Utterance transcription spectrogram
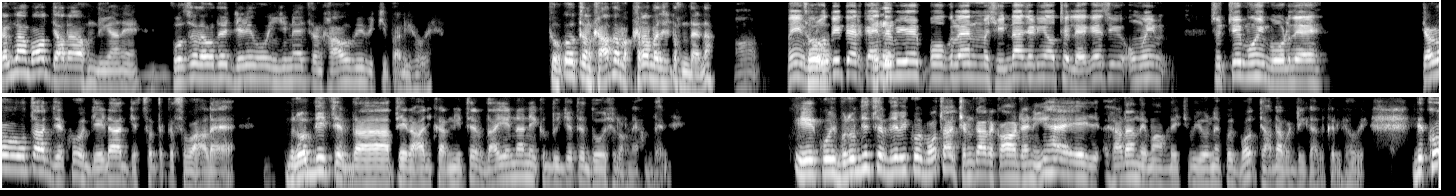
ਗੱਲਾਂ ਬਹੁਤ ਜ਼ਿਆਦਾ ਹੁੰਦੀਆਂ ਨੇ। ਹੂੰ। ਸਕਦਾ ਉਹਦੇ ਜਿਹੜੇ ਉਹ ਇੰਜੀਨੀਅਰ ਦੀ ਤਨਖਾਹ ਉਹ ਵੀ ਵਿੱਚ ਹੀ ਹੋਵੇ ਕਿਉਂਕਿ ਉਹ ਤਨਖਾਹ ਦਾ ਵੱਖਰਾ ਬਜਟ ਹੁੰਦਾ ਹੈ ਨਾ ਹਾਂ ਨਹੀਂ ਵਿਰੋਧੀ ਧਿਰ ਕਹਿੰਦੇ ਵੀ ਇਹ ਪੋਕਲੈਨ ਮਸ਼ੀਨਾਂ ਜਿਹੜੀਆਂ ਉੱਥੇ ਲੈ ਗਏ ਸੀ ਉਵੇਂ ਹੀ ਸੁੱਚੇ ਮੂੰਹ ਹੀ ਮੋੜ ਲਿਆ ਚਲੋ ਉਹ ਤਾਂ ਦੇਖੋ ਜਿਹੜਾ ਜਿੱਥੋਂ ਤੱਕ ਸਵਾਲ ਹੈ ਵਿਰੋਧੀ ਧਿਰ ਦਾ ਤੇ ਰਾਜ ਕਰਨੀ ਧਿਰ ਦਾ ਇਹਨਾਂ ਨੇ ਇੱਕ ਦੂਜੇ ਤੇ ਦੋਸ਼ ਲਾਉਣੇ ਹੁੰਦੇ ਨੇ ਇਹ ਕੋਈ ਵਿਰੋਧੀ ਧਿਰ ਦੇ ਵੀ ਕੋਈ ਬਹੁਤਾ ਚੰਗਾ ਰਿਕਾਰਡ ਨਹੀਂ ਹੈ ਇਹ ਹੜ੍ਹਾਂ ਦੇ ਮਾਮਲੇ 'ਚ ਵੀ ਉਹਨੇ ਕੋਈ ਬਹੁਤ ਜ਼ਿਆਦਾ ਵੱਡੀ ਗੱਲ ਕਰੀ ਹੋਵੇ ਦੇਖੋ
